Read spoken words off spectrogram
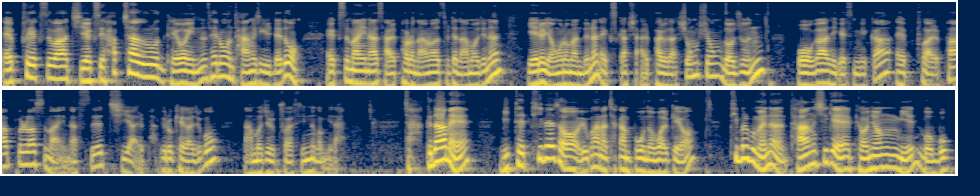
fx와 gx의 합차로 되어 있는 새로운 다항식일 때도 x-알파로 나누었을 때 나머지는 얘를 0으로 만드는 x값이 알파로 다 숑숑 넣어준 뭐가 되겠습니까? f알파 플러스 마이너스 g알파 이렇게 해가지고 나머지를 구할 수 있는 겁니다. 자, 그 다음에 밑에 팁에서 이거 하나 잠깐 보고 넘어갈게요. 팁을 보면은 다항식의 변형 및 뭐 목,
